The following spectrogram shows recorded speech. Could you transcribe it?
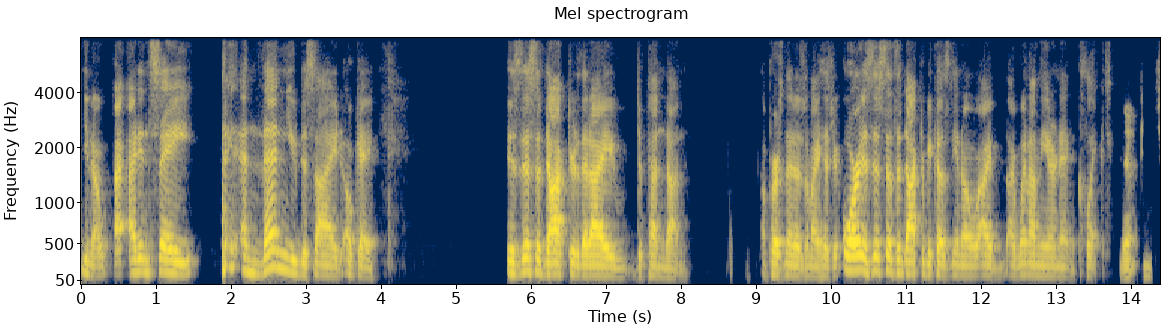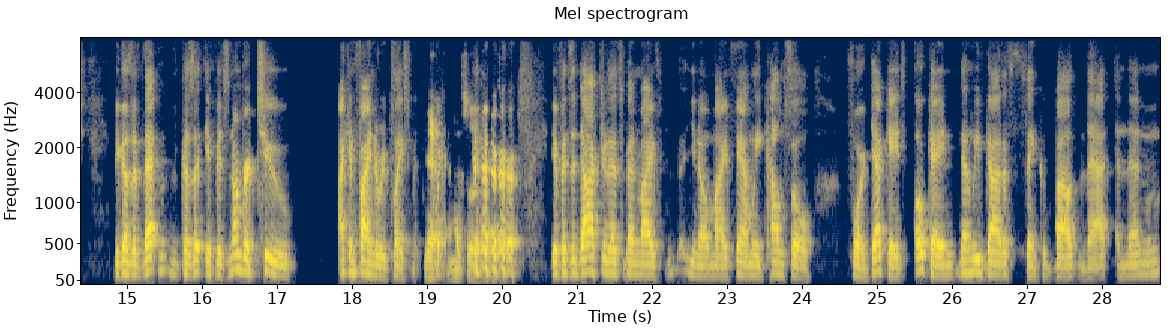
you know, I, I didn't say, and then you decide, okay, is this a doctor that I depend on? A person that is in my history, or is this just a doctor because you know I I went on the internet and clicked? Yeah. Because if that because if it's number two, I can find a replacement. Yeah. quick. Absolutely. if it's a doctor that's been my you know my family counsel for decades okay then we've got to think about that and then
